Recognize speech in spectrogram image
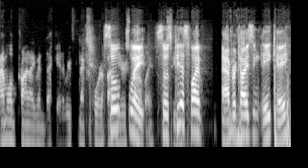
I'm well, probably not even a decade. Every next four to five So years. wait, probably, so we'll is. PS5 advertising 8K?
